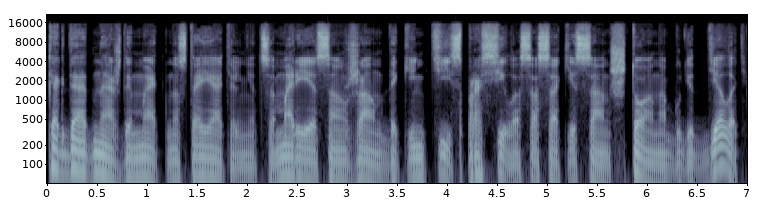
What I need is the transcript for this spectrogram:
Когда однажды мать-настоятельница Мария Сан-Жан де Кенти спросила Сасаки-сан, что она будет делать,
